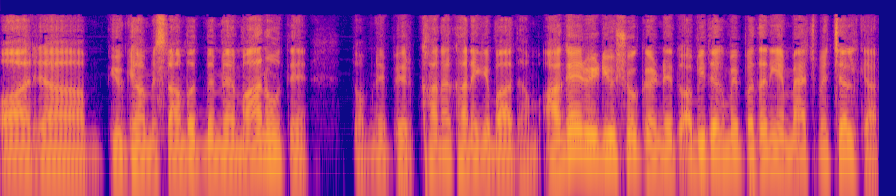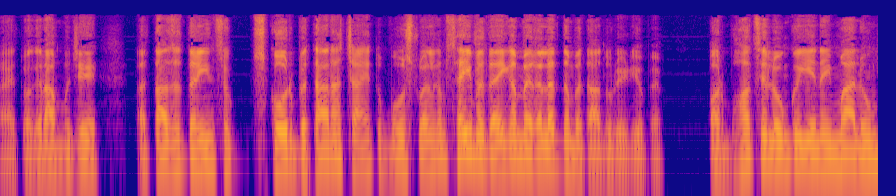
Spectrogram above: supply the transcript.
और क्योंकि हम इस्लामाबाद में मेहमान होते हैं तो हमने फिर खाना खाने के बाद हम आ गए रेडियो शो करने। तो अभी तक हमें पता नहीं है मैच में चल क्या रहा है। तो अगर आप मुझे ताज़ा तरीन स्कोर बताना चाहें तो मोस्ट वेलकम सही बताएगा मैं गलत ना बता दूँ रेडियो पे। और बहुत से लोगों को ये नहीं मालूम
